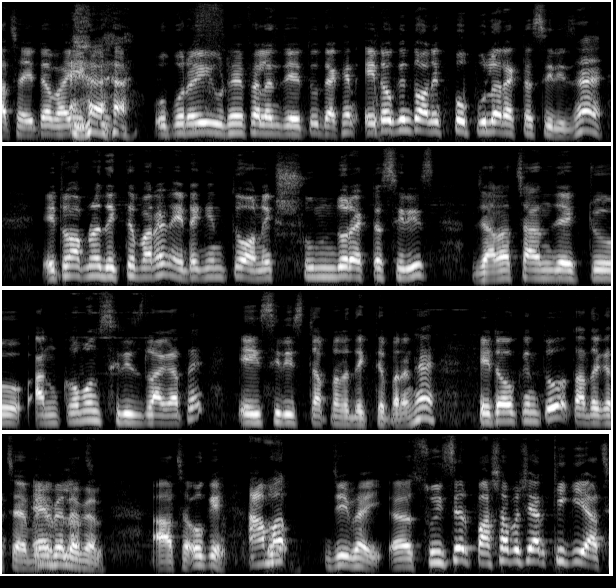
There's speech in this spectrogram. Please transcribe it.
আচ্ছা এটা ভাই উপরেই উঠে ফেলেন যেহেতু। দেখেন এটাও কিন্তু অনেক পপুলার একটা সিরিজ হ্যাঁ? এটাও আপনারা দেখতে পারেন। এটা কিন্তু অনেক সুন্দর একটা সিরিজ। যারা চান যে একটু আনকমন সিরিজ লাগাতে এই সিরিজটা আপনারা দেখতে পারেন। হ্যাঁ এটাও কিন্তু তাদের কাছে অ্যাভেলেবেল আচ্ছা ওকে আমার- জি ভাই সুইচের পাশাপাশি আর কি কি আছে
